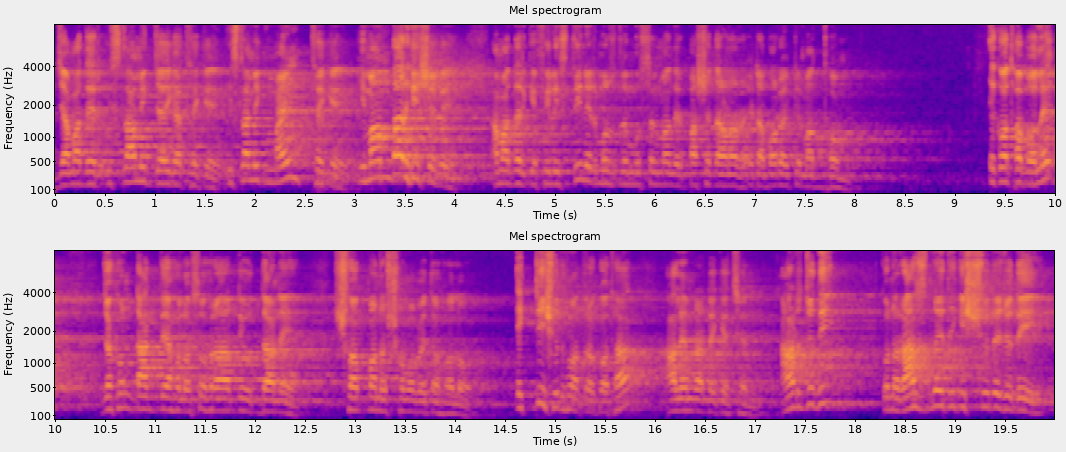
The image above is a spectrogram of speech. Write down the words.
যে আমাদের ইসলামিক জায়গা থেকে, ইসলামিক মাইন্ড থেকে ইমানদার হিসেবে আমাদেরকে ফিলিস্তিনের মুসলিম মুসলমানদের পাশে দাঁড়ানোর এটা বড় একটি মাধ্যম। কথা বলে যখন ডাক দেওয়া হলো সোহরাওয়ার্দী উদ্যানে, সব মানুষ সমবেত হলো। একটি শুধুমাত্র কথা, আলেমরা ডেকেছেন। আর যদি কোনো রাজনৈতিক ইস্যুতে যদি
